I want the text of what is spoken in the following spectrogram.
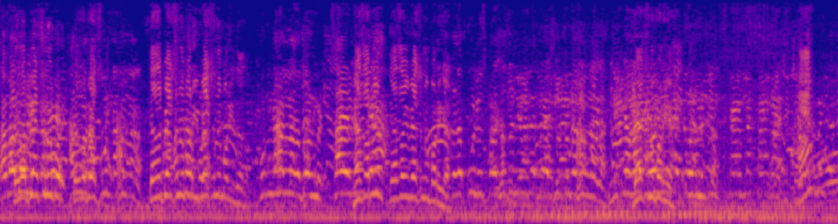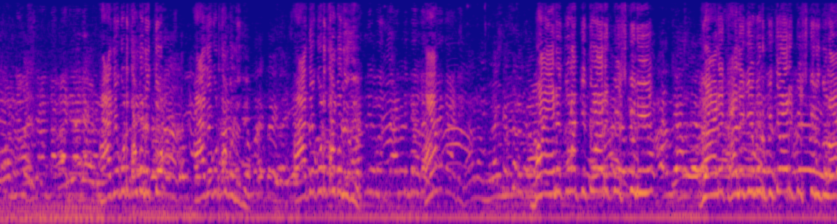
त्याचा बॅच नंबर त्याचा बॅच त्याचा बॅच नंबर बॅच त्याचा. दोन मिनिट. साहेब त्याचा बी त्याचा बी बॅच नंबर घ्या. पोलीस प्रशासन येऊन गेले, हल्ला. मी केला बॅच नंबर घ्या. हा? आधी कुठे थांबवली तो आधी कुठे थांबवली होती आधी कुठे थांबवली होती हा? बायाने तुला किती वेळा रिक्वेस्ट केली? गाडी खाली म्हणून किती वेळा रिक्वेस्ट केली तुला?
